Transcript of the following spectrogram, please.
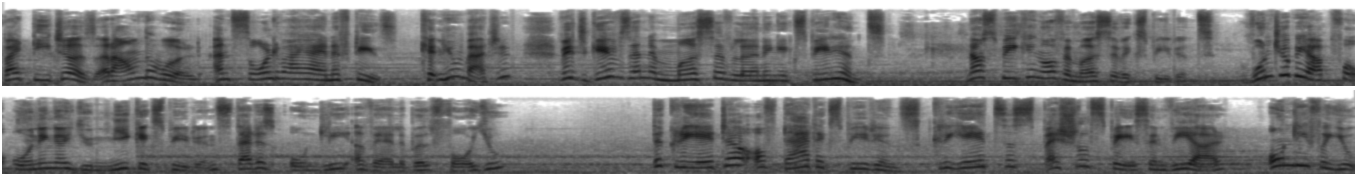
by teachers around the world and sold via NFTs. Can you imagine? Which gives an immersive learning experience. Now, speaking of immersive experience, wouldn't you be up for owning a unique experience that is only available for you? The creator of that experience creates a special space in VR only for you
